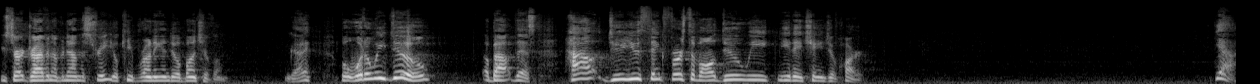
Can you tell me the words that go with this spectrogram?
You start driving up and down the street, you'll keep running into a bunch of them. Okay? But what do we do about this? How do you think, first of all, do we need a change of heart? Yeah.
